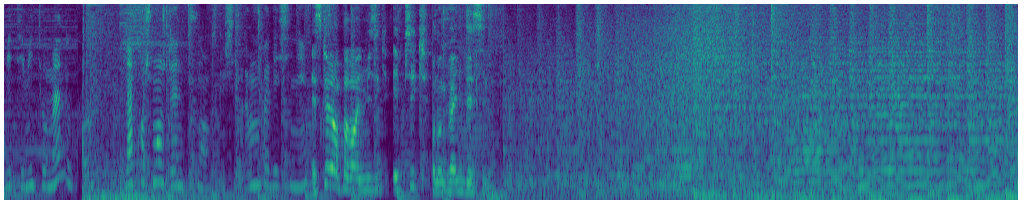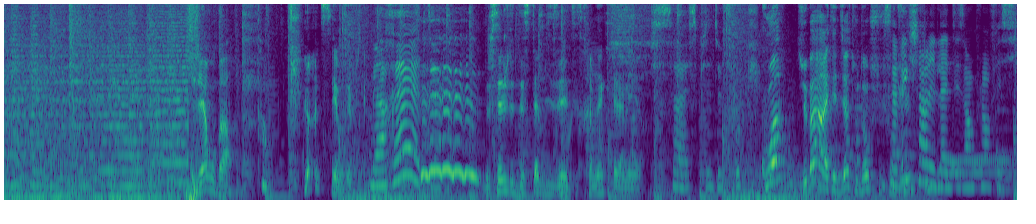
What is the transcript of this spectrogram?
Mais t'es mythomane ou quoi? Là franchement je donne tout hein, parce que je sais vraiment pas dessiner. Est-ce que là on peut avoir une musique épique pendant que Vanny dessine? Gère ou pas? Non. C'est horrible. Mais arrête Je sais, je l'ai déstabilisé, tu sais très bien que t'es la meilleure. Ça, espèce de faux cul. Quoi? Tu veux pas arrêter de dire tout le temps que je suis Vous fou savez que Charles il a des implants fessiers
